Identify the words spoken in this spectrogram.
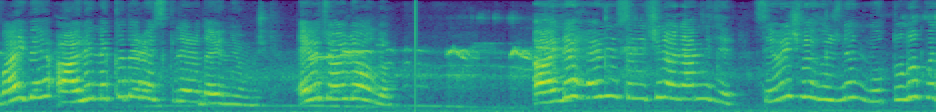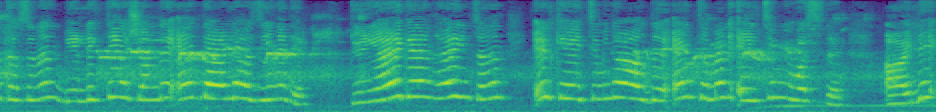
Vay be aile ne kadar eskilere dayanıyormuş. Evet öyle oğlum. Aile her insan için önemlidir. Sevinç ve hüznün, mutluluk ve tasının birlikte yaşandığı en değerli hazinedir. Dünyaya gelen her insanın ilk eğitimini aldığı en temel eğitim yuvasıdır. Aile,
